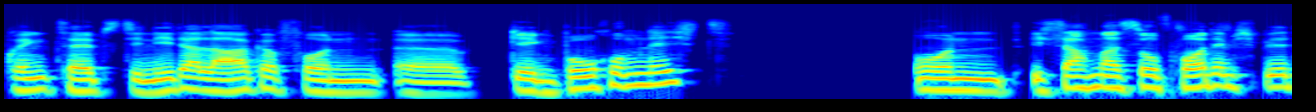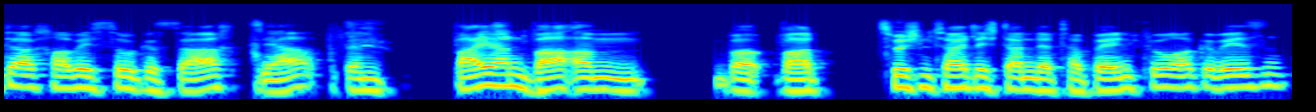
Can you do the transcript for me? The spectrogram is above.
bringt selbst die Niederlage von äh, gegen Bochum nichts. Und ich sag mal so, vor dem Spieltag habe ich so gesagt, ja, denn Bayern war am war, war zwischenzeitlich dann der Tabellenführer gewesen.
